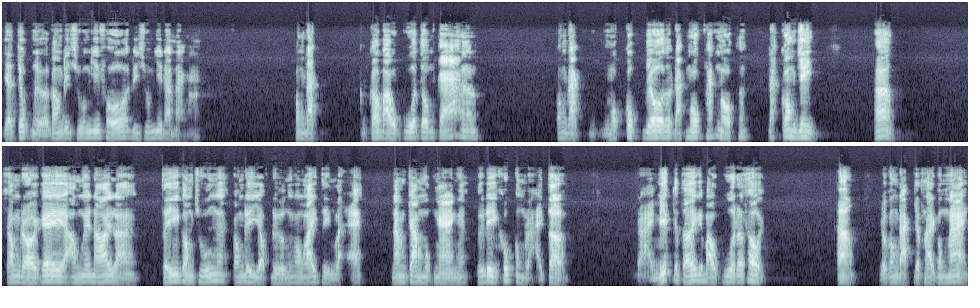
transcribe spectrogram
Giờ chút nữa con đi xuống dưới phố đi xuống dưới đà nẵng con đặt có bầu cua tôm cá không con đặt một cục vô thôi đặt một phát một thôi. Đặt con gì? Ha, xong rồi cái ông ấy nói là tí con xuống á con đi dọc đường con lấy tiền lẻ năm trăm một ngàn á cứ đi khúc con rải tờ. Rải miết cho tới cái bầu cua đó thôi. Ha, rồi con đặt cho thầy con nai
